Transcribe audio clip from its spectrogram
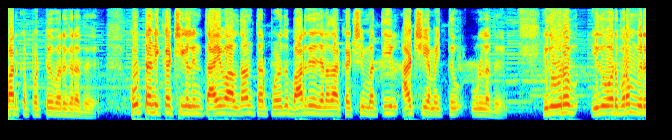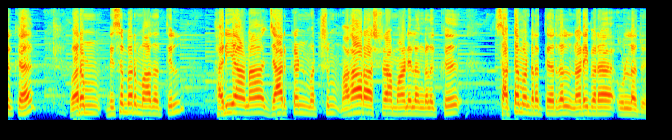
பார்க்கப்பட்டு வருகிறது. கூட்டணி கட்சிகளின் தயவால் தான் தற்பொழுது பாரதிய ஜனதா கட்சி மத்தியில் ஆட்சி அமைத்து உள்ளது. இது ஒரு இது ஒருபுறம் இருக்க வரும் டிசம்பர் மாதத்தில் ஹரியானா ஜார்க்கண்ட் மற்றும் மகாராஷ்டிரா மாநிலங்களுக்கு சட்டமன்ற தேர்தல் நடைபெற உள்ளது.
